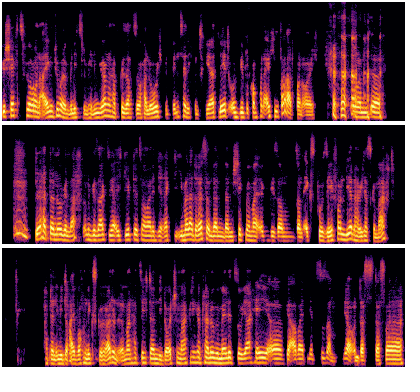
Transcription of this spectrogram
Geschäftsführer und Eigentümer. Dann bin ich zu dem hingegangen und habe gesagt so hallo, ich bin Vincent, ich bin Triathlet und wie bekommt man eigentlich ein Fahrrad von euch? und äh, der hat dann nur gelacht und gesagt, so, ja, ich gebe dir jetzt mal meine direkte E-Mail-Adresse und dann, dann schick mir mal irgendwie so ein, so ein Exposé von dir. Dann habe ich das gemacht habe dann irgendwie drei Wochen nichts gehört und irgendwann hat sich dann die deutsche Marketingabteilung gemeldet, so ja, hey, äh, wir arbeiten jetzt zusammen. Ja, und das, das war,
